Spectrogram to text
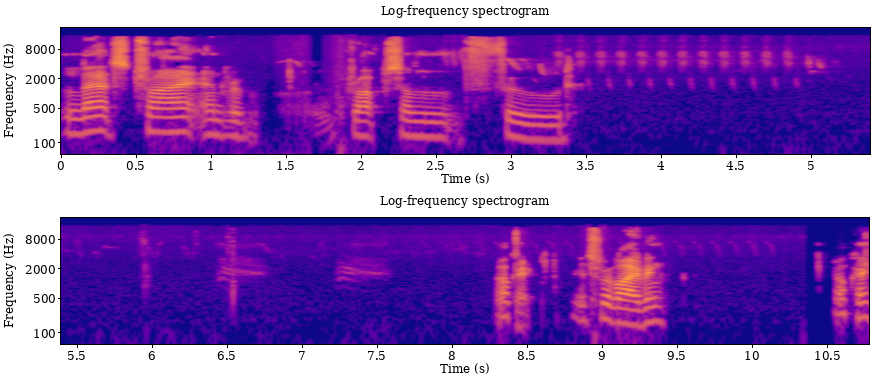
Let's try and drop some food. Okay, it's reviving. Okay.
